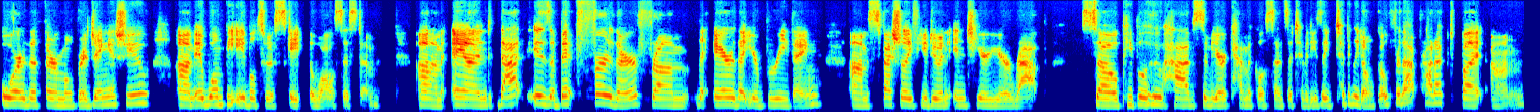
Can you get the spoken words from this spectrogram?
or the thermal bridging issue. Um, it won't be able to escape the wall system um, and that is a bit further from the air that you're breathing um, especially if you do an interior wrap so people who have severe chemical sensitivities, they typically don't go for that product, but um,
